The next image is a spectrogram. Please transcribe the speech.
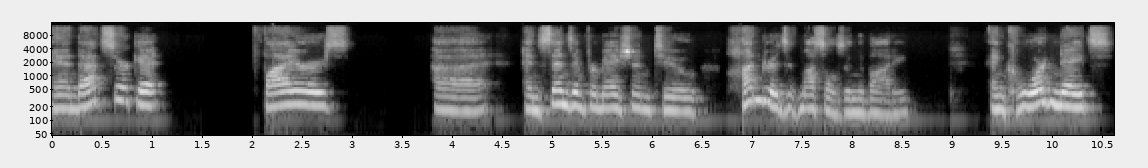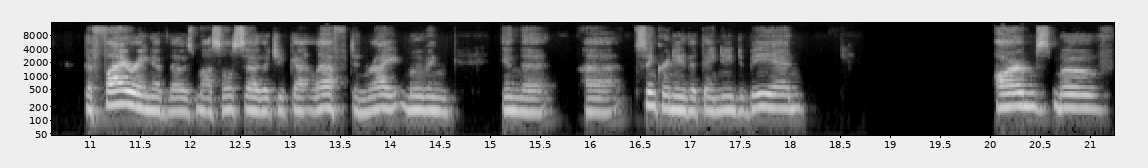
And that circuit fires uh, and sends information to hundreds of muscles in the body and coordinates the firing of those muscles so that you've got left and right moving in the uh, synchrony that they need to be in arms move,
